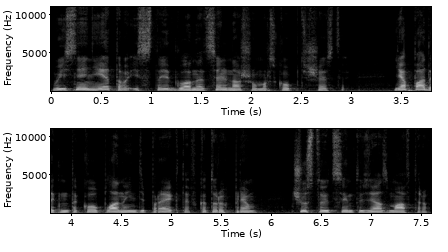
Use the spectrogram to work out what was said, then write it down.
Выяснение этого и состоит главная цель нашего морского путешествия. Я падок на такого плана инди-проекты, в которых прям чувствуется энтузиазм авторов.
